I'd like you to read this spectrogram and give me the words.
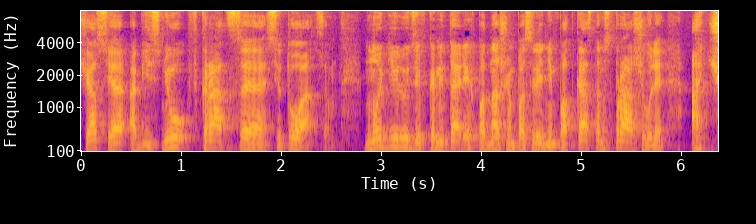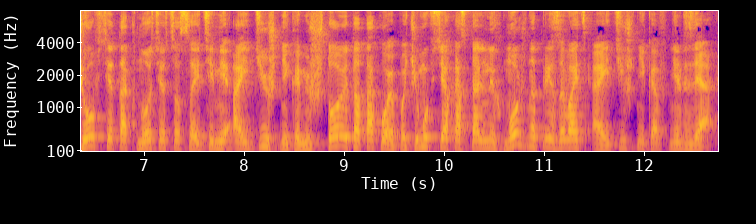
Сейчас я объясню вкратце ситуацию. Многие люди в комментариях под нашим последним подкастом спрашивали, а чё все так носятся с этими айтишниками? Что это такое? Почему всех остальных можно призывать, а айтишников нельзя?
